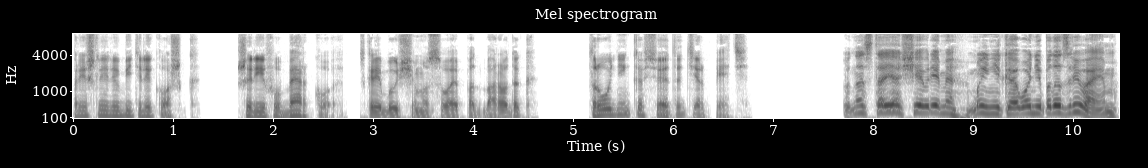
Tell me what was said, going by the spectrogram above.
пришли любители кошек. Шерифу Берку, скребущему свой подбородок, трудненько все это терпеть. «В настоящее время мы никого не подозреваем»,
